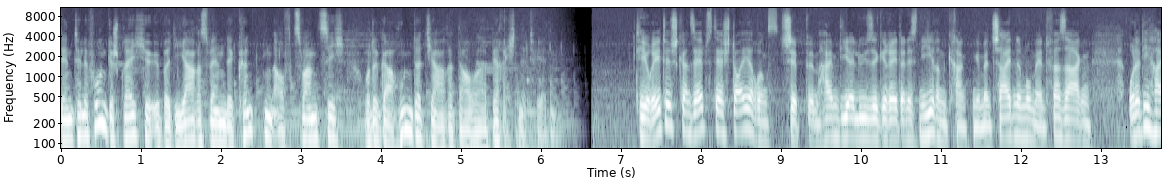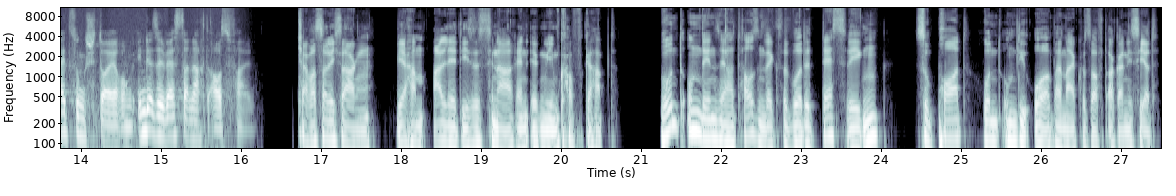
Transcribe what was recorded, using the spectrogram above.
denn Telefongespräche über die Jahreswende könnten auf 20 oder gar 100 Jahre Dauer berechnet werden. Theoretisch kann selbst der Steuerungschip im Heimdialysegerät eines Nierenkranken im entscheidenden Moment versagen oder die Heizungssteuerung in der Silvesternacht ausfallen. Tja, was soll ich sagen? Wir haben alle diese Szenarien irgendwie im Kopf gehabt. Rund um den Jahrtausendwechsel wurde deswegen Support rund um die Uhr bei Microsoft organisiert.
